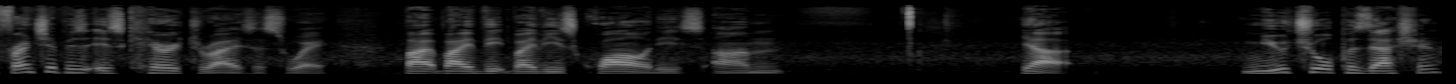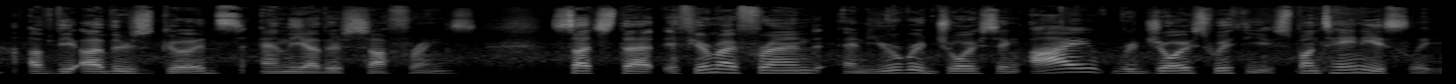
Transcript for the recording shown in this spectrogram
friendship is, is characterized this way by, by, the, by these qualities. Um, yeah, mutual possession of the other's goods and the other's sufferings, such that if you're my friend and you're rejoicing, I rejoice with you spontaneously.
